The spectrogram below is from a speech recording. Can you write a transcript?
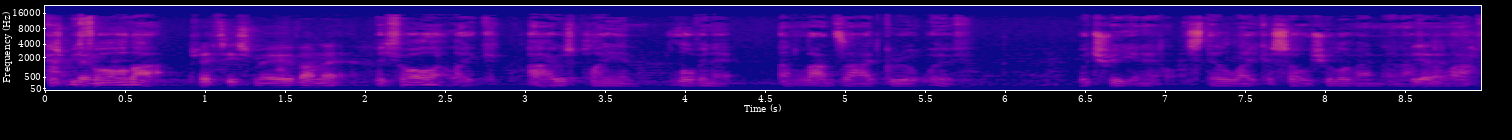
because before that, pretty smooth, on it? before that, like I was playing, loving it, and lads I'd grew up with were treating it still like a social event and having Yeah. a laugh.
